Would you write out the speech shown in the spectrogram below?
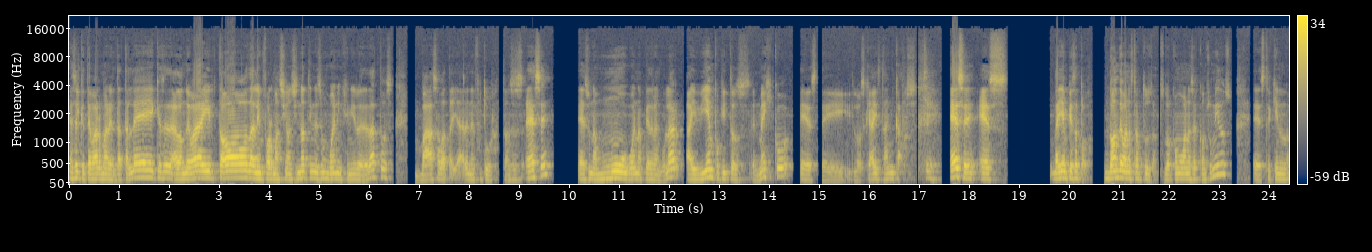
Es el que te va a armar el data lake, es a donde va a ir toda la información. Si no tienes un buen ingeniero de datos, vas a batallar en el futuro. Entonces, ese es una muy buena piedra angular. Hay bien poquitos en México, este, y los que hay están caros. Sí. Ese es, de ahí empieza todo. ¿Dónde van a estar tus datos? ¿Cómo van a ser consumidos? Este, quién,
